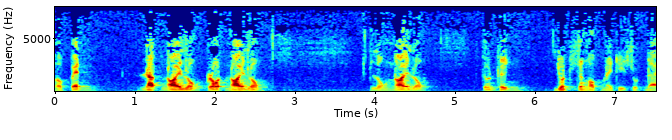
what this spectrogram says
ก็เป็นรักน้อยลงโกรธน้อยลง หลงน้อยลง จนถึงหยุดสงบในที่สุดได้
